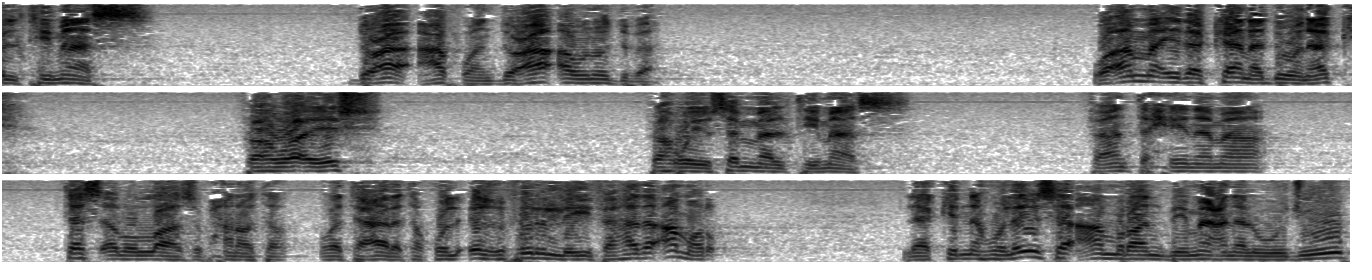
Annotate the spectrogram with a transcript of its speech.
التماس. دعاء عفوا دعاء أو ندبة. وأما إذا كان دونك فهو إيش؟ فهو يسمى التماس. فأنت حينما تسأل الله سبحانه وتعالى تقول اغفر لي فهذا أمر. لكنه ليس أمرا بمعنى الوجوب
